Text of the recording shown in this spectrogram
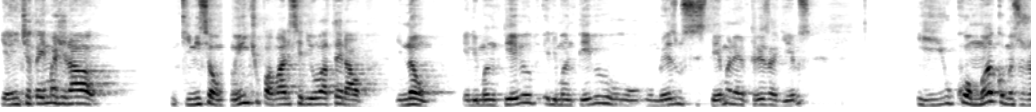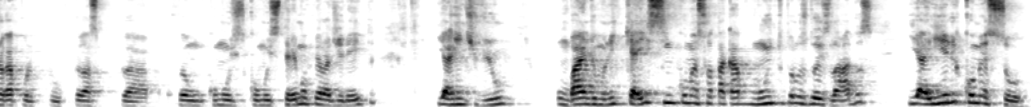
e a gente até imaginava que inicialmente o Pavar seria o lateral. E não, ele manteve ele manteve o, o mesmo sistema, né, três zagueiros. E o Coman começou a jogar por, por pelas como como extremo pela direita. E a gente viu um Bayern de Munique que aí sim começou a atacar muito pelos dois lados e aí ele começou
